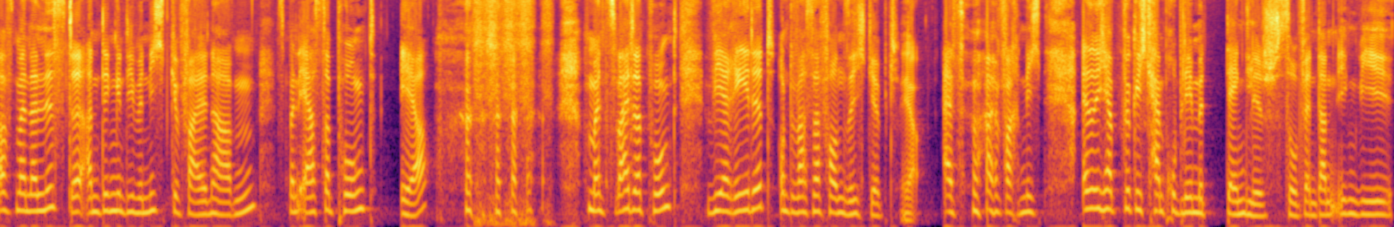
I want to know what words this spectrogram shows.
auf meiner Liste an Dingen, die mir nicht gefallen haben, ist mein erster Punkt er. mein zweiter Punkt, wie er redet und was er von sich gibt. Ja. Also einfach nicht. Also ich habe wirklich kein Problem mit Denglisch, so wenn dann irgendwie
